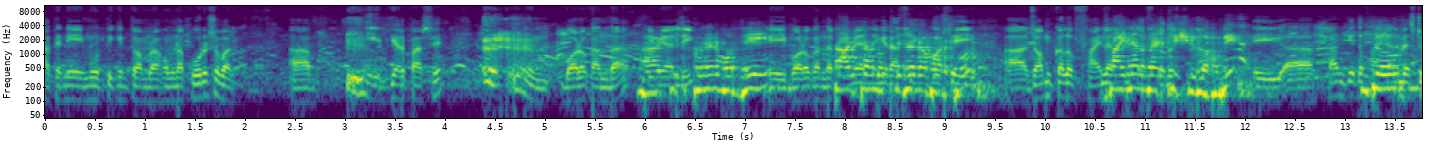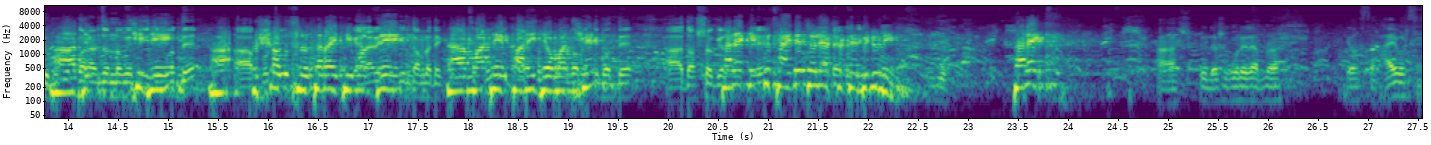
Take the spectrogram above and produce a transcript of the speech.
সাথে নিয়ে। এই মুহূর্তে কিন্তু আমরা হোমনা পৌরসভার ঈদগার পাশে বড়কান্দা প্রিমিয়ার লিগ। এই বড়কান্দা প্রিমিয়ার লিগের আজকে সেই জমকালো ফাইনাল ফাইনাল ম্যাচটি শুরু হবে। এই কাঙ্ক্ষিত ফাইনাল ম্যাচটি উপভোগ করার জন্য কিন্তু ইতিমধ্যে প্রচুর শ্রোতারা ইতিমধ্যে, কিন্তু আমরা দেখতে মাঠে পাড়ি জমাচ্ছে। ইতিমধ্যে আহ, দর্শক তারেক গ্যালারিতে একটু সাইডে চলে আসো একটা ভিডিও নেই জি। তারেক? সুপ্রিয় দর্শক বলে আপনার কি অবস্থা? হাই উঠছে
